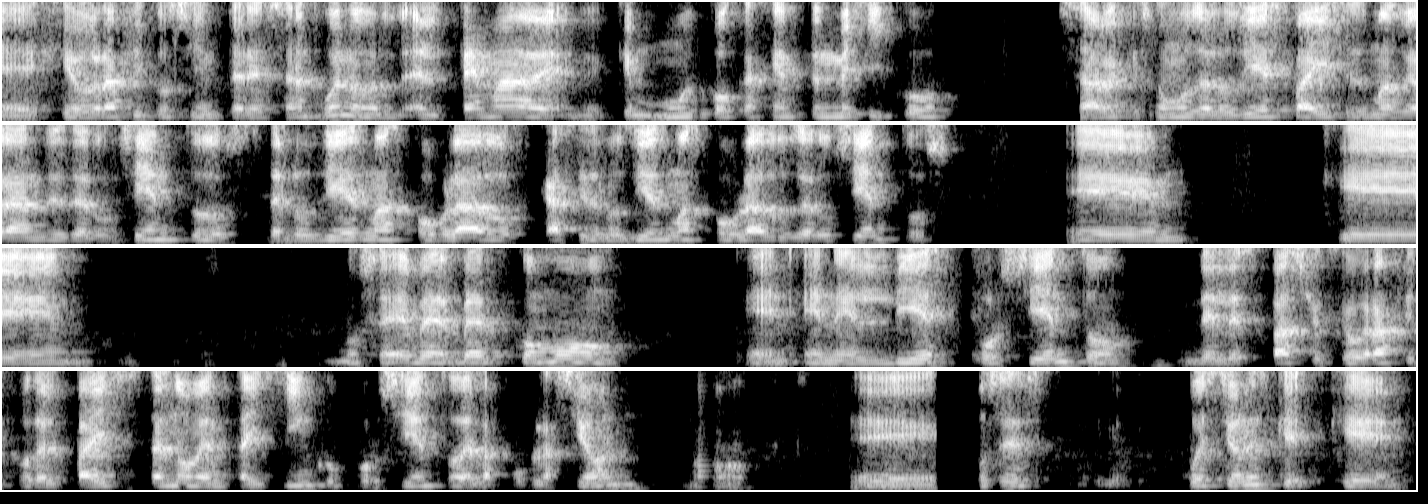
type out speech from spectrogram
eh, geográficos interesantes. Bueno, el, tema de, que muy poca gente en México sabe que somos de los 10 países más grandes de 200, de los 10 más poblados, casi de los 10 más poblados de 200, eh, que, no sé, ver, cómo en, el 10% del espacio geográfico del país está el 95% de la población. Eh, entonces, cuestiones que,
